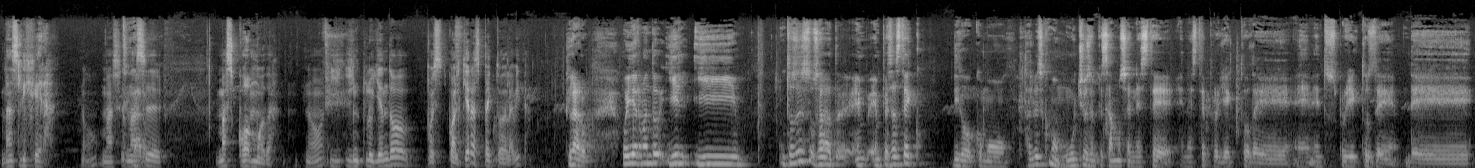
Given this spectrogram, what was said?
más ligera, ¿no? Más, más, eh, más cómoda, ¿no? incluyendo, pues, cualquier aspecto de la vida. Claro. Oye, Armando, y, y entonces, o sea, em, empezaste, digo, como, tal vez como muchos empezamos en este, en este proyecto de, en, tus proyectos de de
